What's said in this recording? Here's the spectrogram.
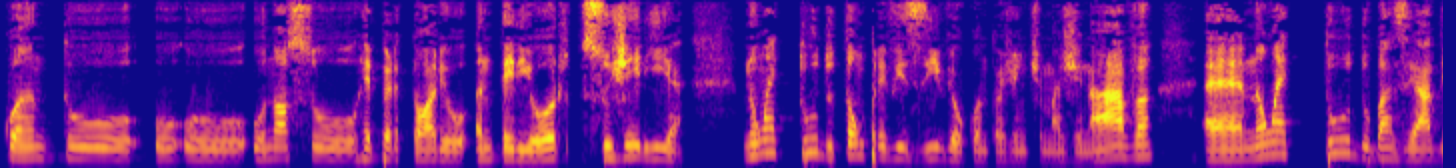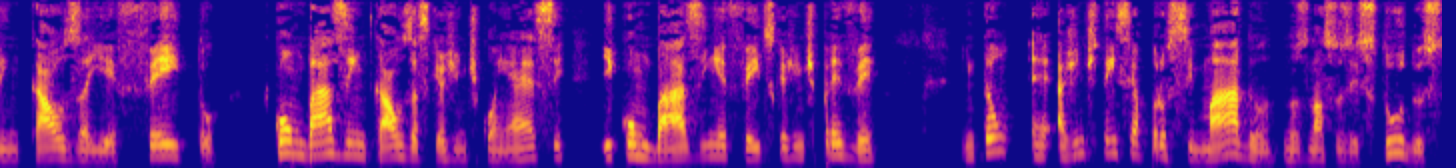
quanto o, o, o, nosso repertório anterior sugeria. Não é tudo tão previsível quanto a gente imaginava, é, não é tudo baseado em causa e efeito, com base em causas que a gente conhece e com base em efeitos que a gente prevê. Então, é, a gente tem se aproximado nos nossos estudos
